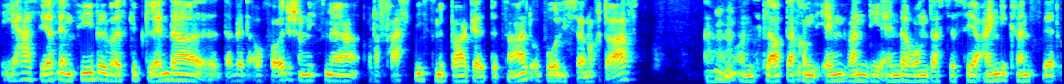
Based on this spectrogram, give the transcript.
ja, sehr sensibel, weil es gibt Länder, äh, da wird auch heute schon nichts mehr oder fast nichts mit Bargeld bezahlt, obwohl ich es ja noch darf. Ähm, mhm. Und ich glaube, da kommt irgendwann die Änderung, dass das sehr eingegrenzt wird,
